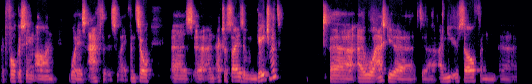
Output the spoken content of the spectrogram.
but focusing on what is after this life. And so, as uh, an exercise of engagement, uh, I will ask you to, to unmute yourself and uh,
